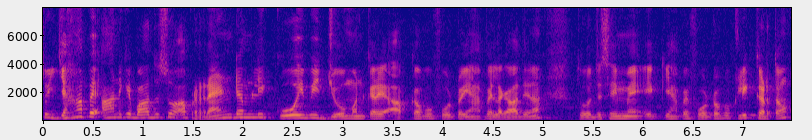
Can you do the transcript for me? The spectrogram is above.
तो यहाँ पे आने के बाद दोस्तों, आप रैंडमली कोई भी जो मन करे आपका वो फ़ोटो यहाँ पे लगा देना। तो जैसे मैं एक यहाँ पे फ़ोटो को क्लिक करता हूँ,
